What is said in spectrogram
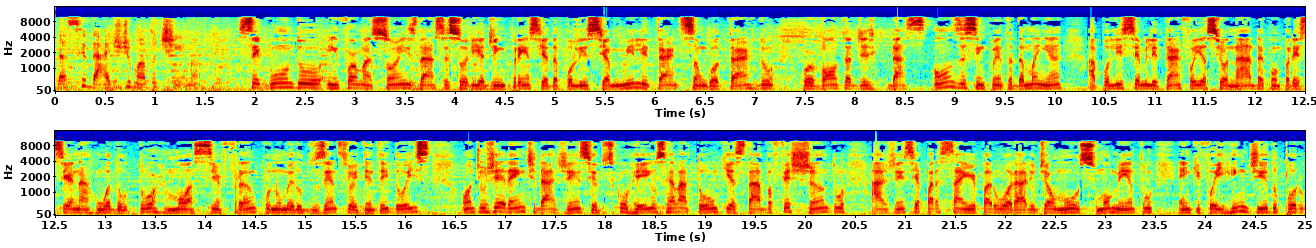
da cidade de Matutina. Segundo informações da assessoria de imprensa da Polícia Militar de São Gotardo, por volta de, das 11h50 da manhã, a Polícia Militar foi acionada a comparecer na rua Doutor Moacir Franco, número 282, onde o gerente da agência dos Correios relatou que estava fechando a agência para sair para o horário de almoço, momento em que foi rendido por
